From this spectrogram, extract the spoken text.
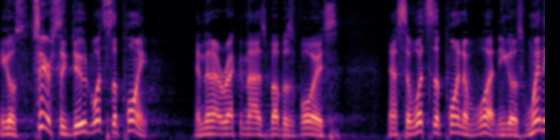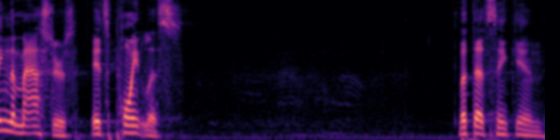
He goes, Seriously, dude, what's the point? And then I recognized Bubba's voice. And I said, What's the point of what? And he goes, Winning the Masters. It's pointless. Let that sink in.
